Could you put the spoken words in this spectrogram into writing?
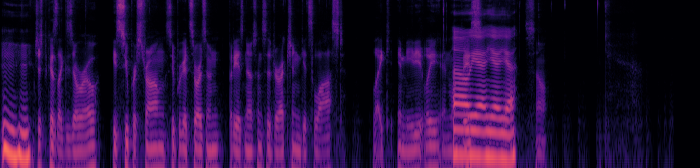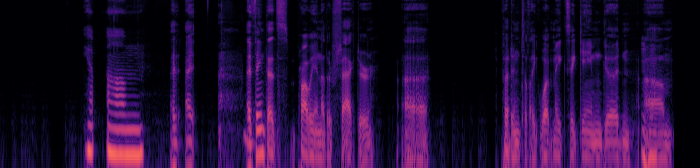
mm-hmm. Just because like Zoro, he's super strong, super good swordsman, but he has no sense of direction, gets lost like immediately in one oh piece. yeah, yeah, yeah. So Yep. Um. I, I I think that's probably another factor uh, to put into like what makes a game good. Um,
